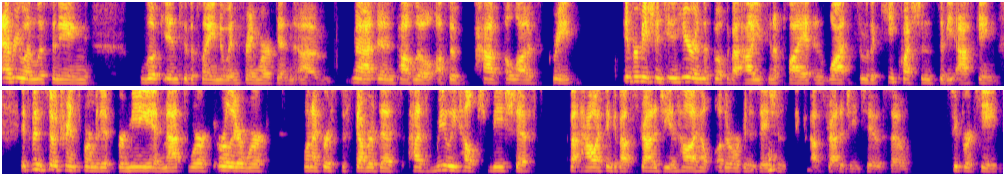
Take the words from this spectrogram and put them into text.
everyone listening look into the playing to win framework. And um, Matt and Pablo also have a lot of great information here in the book about how you can apply it and what some of the key questions to be asking. It's been so transformative for me and Matt's work, earlier work when I first discovered this has really helped me shift about how I think about strategy and how I help other organizations think about strategy too. So super key.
